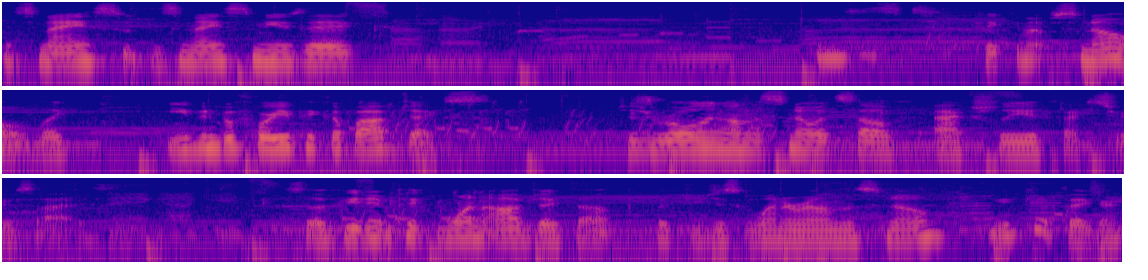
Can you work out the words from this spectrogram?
It's nice with this nice music. just picking up snow, like even before you pick up objects. Just rolling on the snow itself actually affects your size. So if you didn't pick one object up, but you just went around the snow, you'd get bigger.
